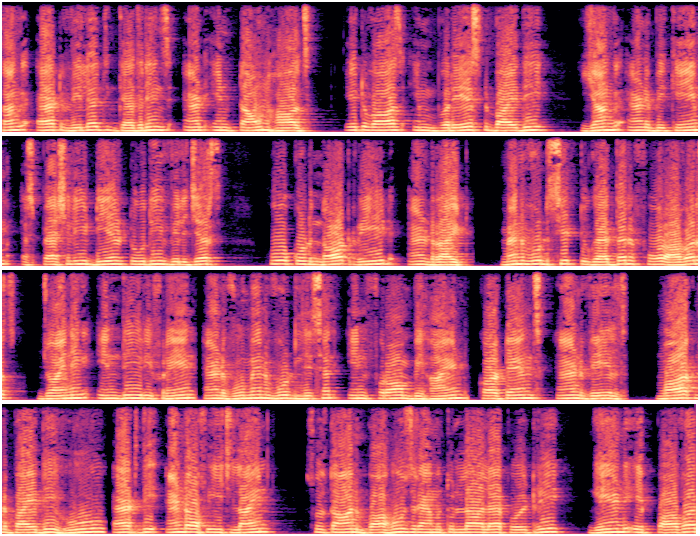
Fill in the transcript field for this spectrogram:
sung at village gathering and halls was embraced by the Sultan Bahu رحمت اللہ poetry gained a power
